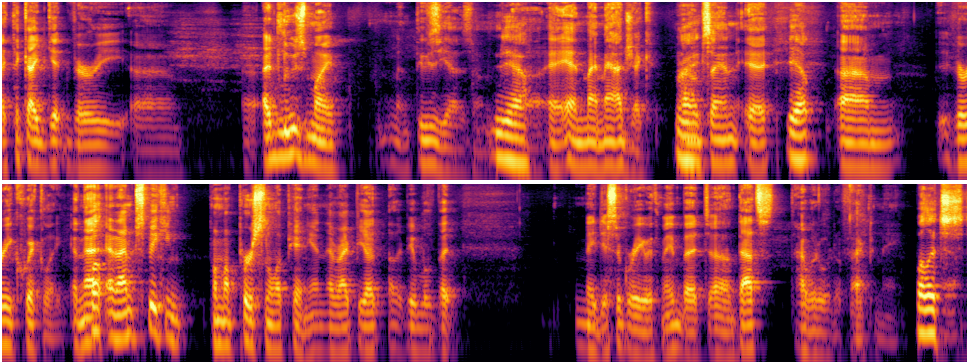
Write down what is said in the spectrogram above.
I think I'd get very. Uh, I'd lose my enthusiasm. Yeah. uh, and my magic. You know what I'm saying? Uh, Yep. very quickly. And that, and I'm speaking from a personal opinion. There might be other people that may disagree with me, but uh, that's how it would affect me. Well, it's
